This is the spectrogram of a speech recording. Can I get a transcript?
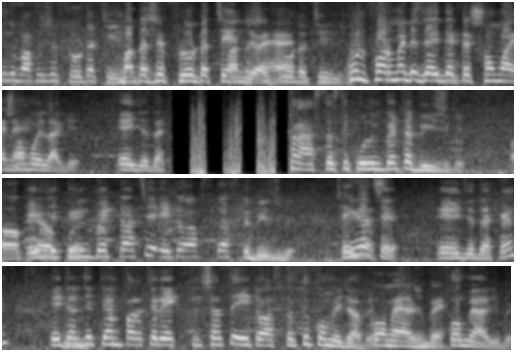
কিন্তু বাতাসের ফ্লোটা চেঞ্জ বাতাসের ফ্লোটা চেঞ্জ হয় হ্যাঁ। কুল ফরম্যাটে যাইতে একটা সময় নেয়। সময় লাগে। এই যে দেখেন আস্তে আস্তে কুলিং প্যাডটা ভিজবে। এই যে কুলিং প্যাডটা আছে এটা আস্তে আস্তে ভিজবে। ঠিক আছে। এই যে দেখেন এটার যে টেম্পারেচার 31 আছে এটা আস্তে আস্তে কমে যাবে। কমে আসবে। কমে আসবে।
